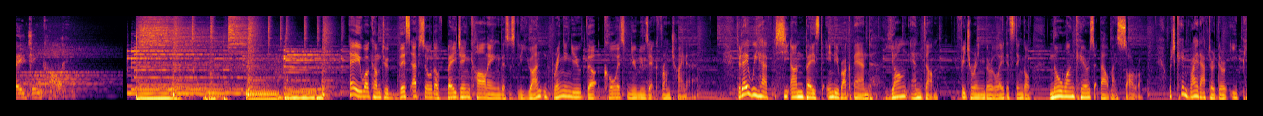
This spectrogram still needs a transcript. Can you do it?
Beijing Calling. Hey, welcome to this episode of Beijing Calling. This is Li Yuan bringing you the coolest new music from China. Today we have Xi'an based indie rock band Young and Dumb featuring their latest single, No One Cares About My Sorrow, which came right after their EP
